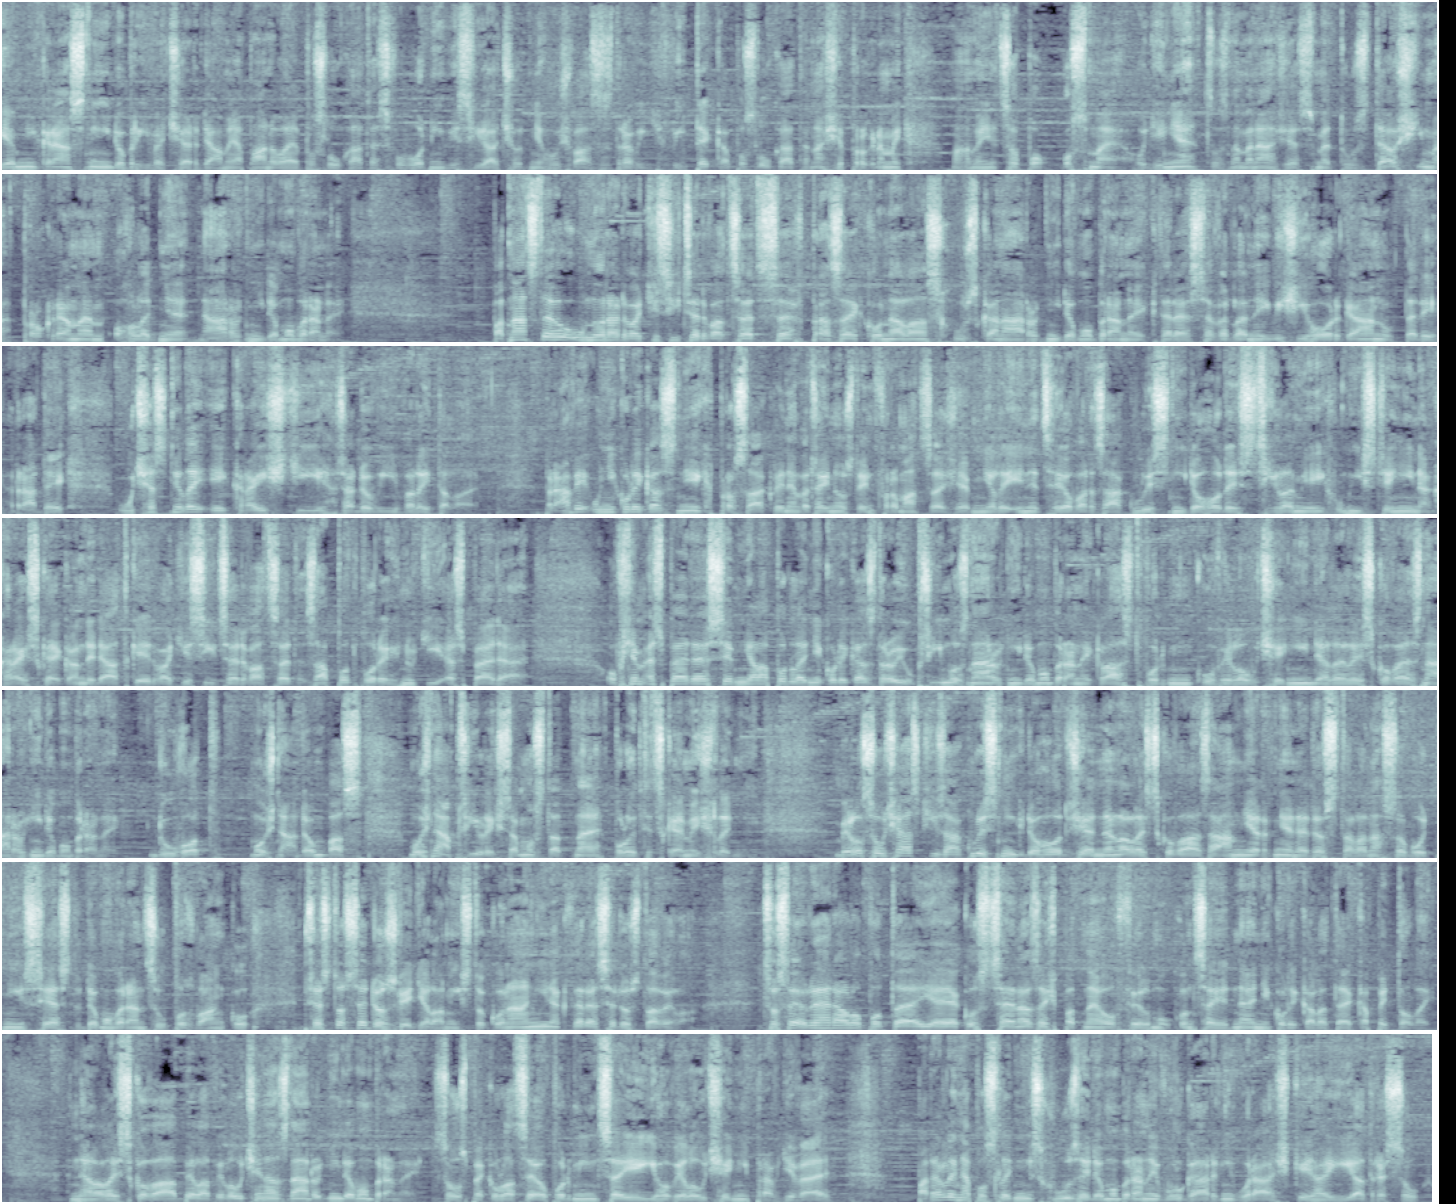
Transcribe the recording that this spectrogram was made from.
Příjemný, krásný, dobrý večer, dámy a pánové, posloucháte svobodný vysílač, od něhož vás zdraví Vítek a posloucháte naše programy. Máme něco po 8 hodině, to znamená, že jsme tu s dalším programem ohledně Národní domobrany. 15. února 2020 se v Praze konala schůzka Národní domobrany, které se vedle nejvyššího orgánu, tedy rady, účastnili i krajští řadoví velitelé. Právě u několika z nich prosákly na veřejnost informace, že měli iniciovat zákulisní dohody s cílem jejich umístění na krajské kandidátky 2020 za podpory hnutí SPD. Ovšem SPD si měla podle několika zdrojů přímo z Národní domobrany klást podmínku vyloučení Nely Liskové z Národní domobrany. Důvod? Možná Donbas, možná příliš samostatné politické myšlení. Bylo součástí zákulisních dohod, že Nela Lesková záměrně nedostala na sobotní sjezd domobranců pozvánku, přesto se dozvěděla místo konání, na které se dostavila. Co se odehrálo poté, je jako scéna ze špatného filmu konce jedné několika leté kapitoly. Nela Lesková byla vyloučena z Národní domobrany. Jsou spekulace o podmínce jejího vyloučení pravdivé? Padaly na poslední schůzi domobrany vulgární urážky na její adresu.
